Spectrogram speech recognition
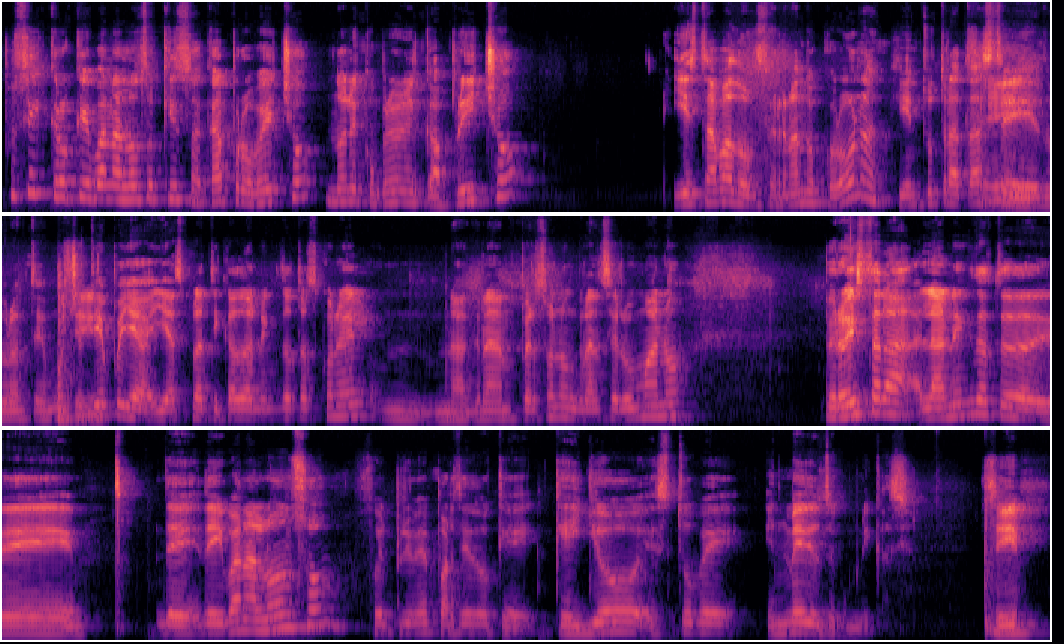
Pues sí, creo que Iván Alonso quiso sacar provecho, no le compraron el capricho. Y estaba don Fernando Corona, quien tú trataste Sí, durante mucho sí. tiempo, ya, ya has platicado anécdotas con él, un- una gran persona, un gran ser humano. Pero ahí está la, la anécdota de, de, de Iván Alonso, fue el primer partido que, que yo estuve en medios de comunicación. Sí,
